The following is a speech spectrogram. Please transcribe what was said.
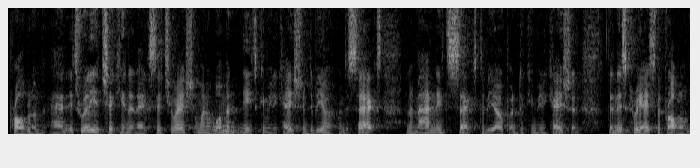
problem. And it's really a chicken and egg situation. When a woman needs communication to be open to sex, and a man needs sex to be open to communication, then this creates the problem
